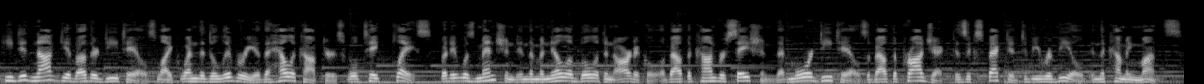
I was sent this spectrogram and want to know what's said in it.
He did not give other details like when the delivery of the helicopters will take place, but it was mentioned in the Manila Bulletin article about the conversation that more details about the project is expected to be revealed in the coming months.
